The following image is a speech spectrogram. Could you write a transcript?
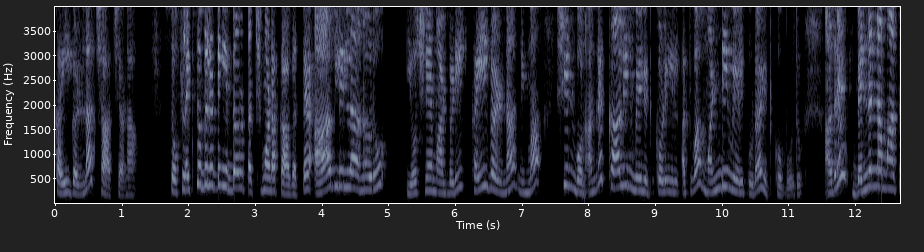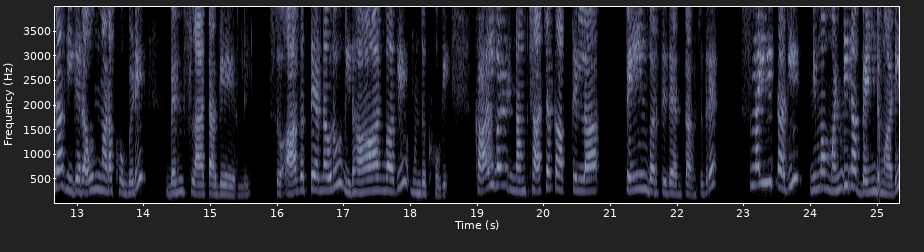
ಕೈಗಳನ್ನ ಚಾಚೋಣ. ಸೊ ಫ್ಲೆಕ್ಸಿಬಿಲಿಟಿ ಇದ್ದವ್ರು ಟಚ್ ಮಾಡಕ್ ಆಗತ್ತೆ. ಆಗ್ಲಿಲ್ಲ ಅನ್ನೋರು ಯೋಚನೆ ಮಾಡ್ಬೇಡಿ. ಕೈಗಳನ್ನ ನಿಮ್ಮ ಶಿನ್ ಬೋನ್ ಅಂದ್ರೆ ಕಾಲಿನ ಮೇಲೆ ಇಟ್ಕೊಳ್ಳಿ ಅಥವಾ ಮಂಡಿ ಮೇಲ್ ಕೂಡ ಇಟ್ಕೋಬಹುದು ಆದ್ರೆ ಬೆನ್ನನ್ನ ಮಾತ್ರ ಹೀಗೆ ರೌಂಡ್ ಮಾಡಕ್ ಹೋಗ್ಬೇಡಿ. ಬೆನ್ ಫ್ಲಾಟ್ ಆಗೇ ಇರ್ಲಿ. ಸೊ ಆಗತ್ತೆ ಅನ್ನೋರು ನಿಧಾನವಾಗಿ ಮುಂದಕ್ಕೆ ಹೋಗಿ. ಕಾಲ್ಗಳ್ ನಂಗ್ ಚಾಚಕ್ ಆಗ್ತಿಲ್ಲ ಪೇನ್ ಬರ್ತಿದೆ ಅಂತ ಅನ್ಸಿದ್ರೆ ಸ್ಲೈಟ್ ಆಗಿ ನಿಮ್ಮ ಮಂಡಿನ ಬೆಂಡ್ ಮಾಡಿ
